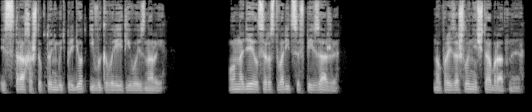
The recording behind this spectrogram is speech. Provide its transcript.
из страха, что кто-нибудь придет и выковыряет его из норы. Он надеялся раствориться в пейзаже, но произошло нечто обратное.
